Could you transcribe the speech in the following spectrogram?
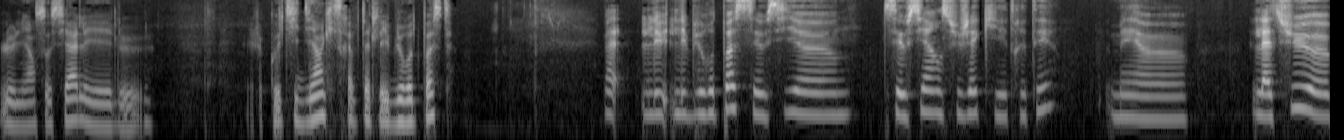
lien social et le, quotidien, qui serait peut-être les bureaux de poste? Bah, les, les bureaux de poste, c'est aussi, c'est aussi un sujet qui est traité. Mais euh, là-dessus, euh,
